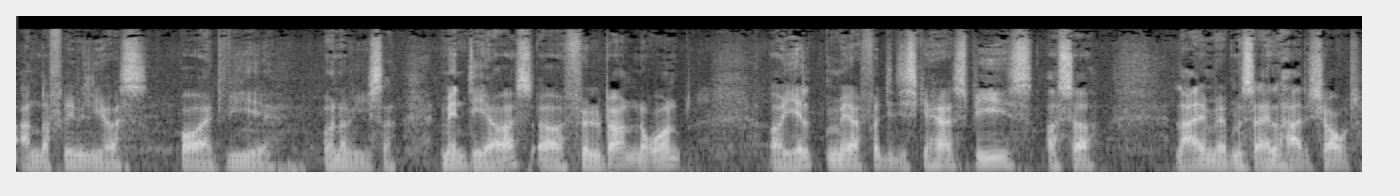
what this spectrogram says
andre frivillige også, hvor at vi øh, underviser. Men det er også at følge børnene rundt og hjælpe dem med, fordi de skal have at spise, og så lege med dem, så alle har det sjovt,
